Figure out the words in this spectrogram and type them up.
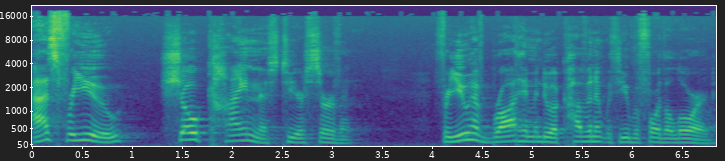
As for you, show kindness to your servant, for you have brought him into a covenant with you before the Lord.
